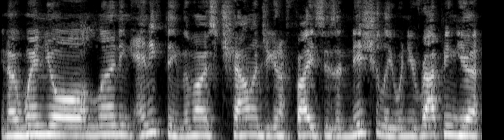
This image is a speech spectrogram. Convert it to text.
You know, when you're learning anything, the most challenge you're going to face is initially when you're wrapping your,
